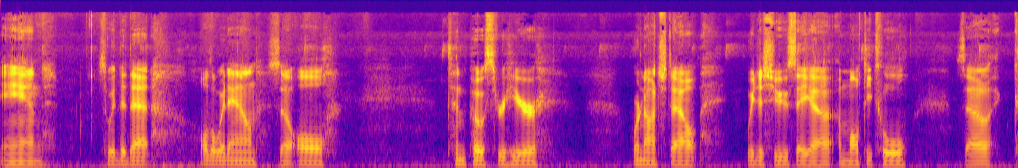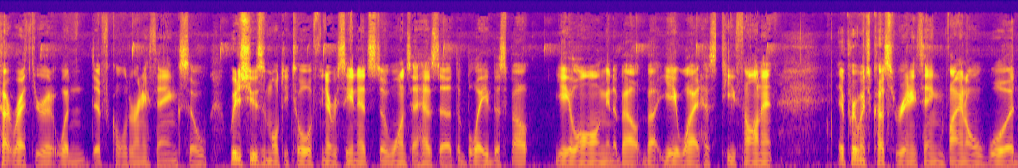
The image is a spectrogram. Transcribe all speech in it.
And so we did that all the way down. So all 10 posts through here were notched out. We just used a, uh, a multi-tool. So cut right through it. It wasn't difficult or anything. So we just use a multi-tool. If you've never seen it, it's the ones that has the, the blade that's about yay long and about, about yay wide, has teeth on it. It pretty much cuts through anything, vinyl, wood,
